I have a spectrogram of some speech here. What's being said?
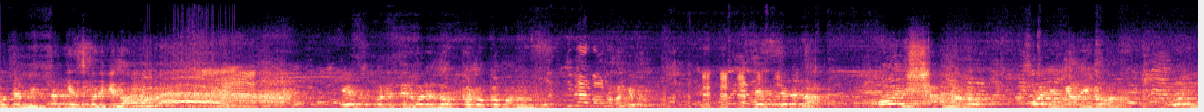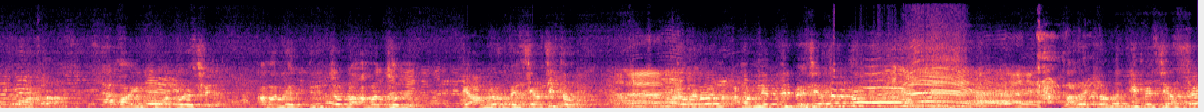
মধ্যে মিথ্যা কেস করে কি লাভ হবে? কেস করেছেন বলে লক্ষ লক্ষ মানুষ আমাকে না, ওই ওই ওই করেছে। আমার আছি তো? আমার নেত্রী বেঁচে আছেন তো? তারেক রহমান কি বেঁচে আছে?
